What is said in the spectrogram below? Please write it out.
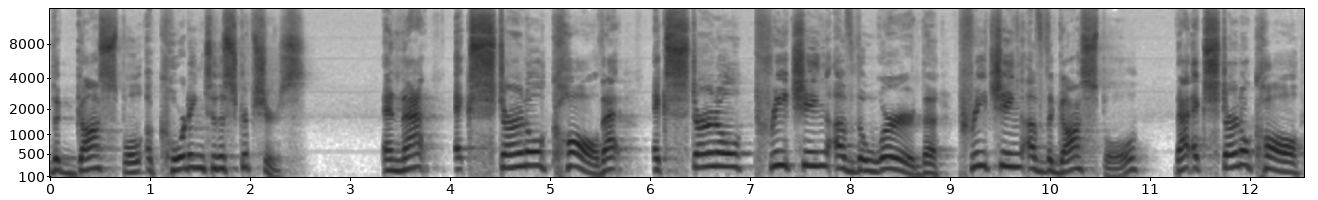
the gospel according to the scriptures. And that external call, that external preaching of the word, the preaching of the gospel, that external call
